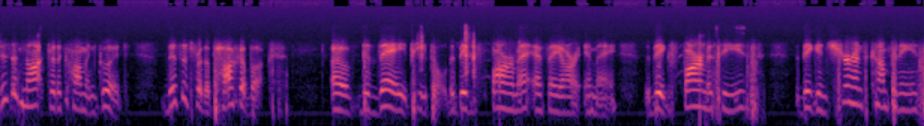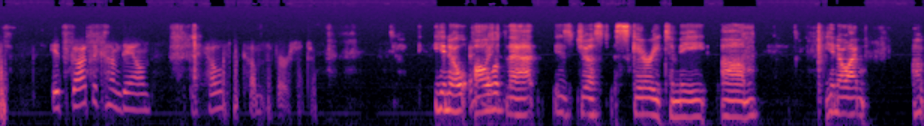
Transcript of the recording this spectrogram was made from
This is not for the common good. This is for the pocketbooks of the they people, the big pharma, F A R M A, the big pharmacies, the big insurance companies. It's got to come down to health comes first. you know That's all of that is just scary to me. Um you know i'm i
